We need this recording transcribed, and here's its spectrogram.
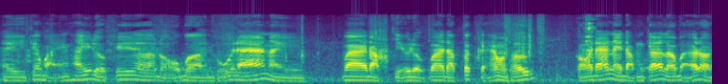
thì các bạn thấy được cái ờ, độ bền của cái đá này va đập chịu được va đập tất cả mọi thứ. Còn đá này đầm cái là bể rồi.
